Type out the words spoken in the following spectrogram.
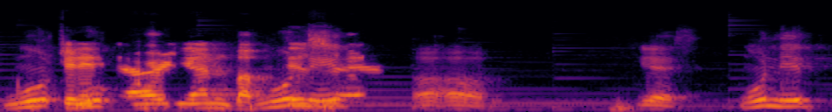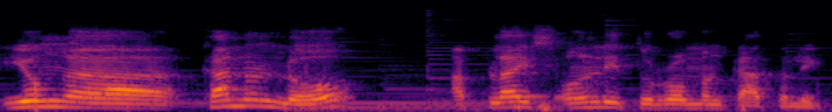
Ngu- Trinitarian baptism. Oo. Yes. Ngunit yung ah, canon law applies only to Roman Catholic.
